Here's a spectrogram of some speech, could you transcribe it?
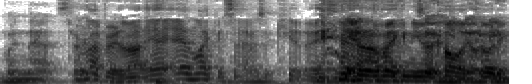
when that started? not very long and, and like i said i was a kid i, Yeah, don't know if i can even so call it coding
